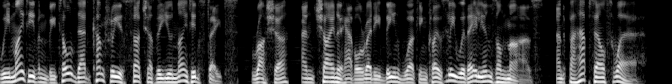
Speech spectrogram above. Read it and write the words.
We might even be told that countries such as the United States, Russia, and China have already been working closely with aliens on Mars, and perhaps elsewhere.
